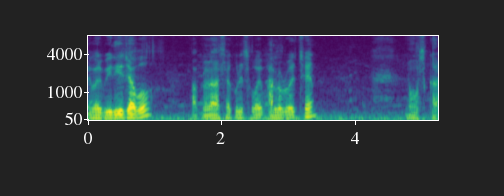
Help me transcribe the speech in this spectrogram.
এবার বেরিয়ে যাব। আপনারা আশা করি সবাই ভালো রয়েছেন। নমস্কার।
